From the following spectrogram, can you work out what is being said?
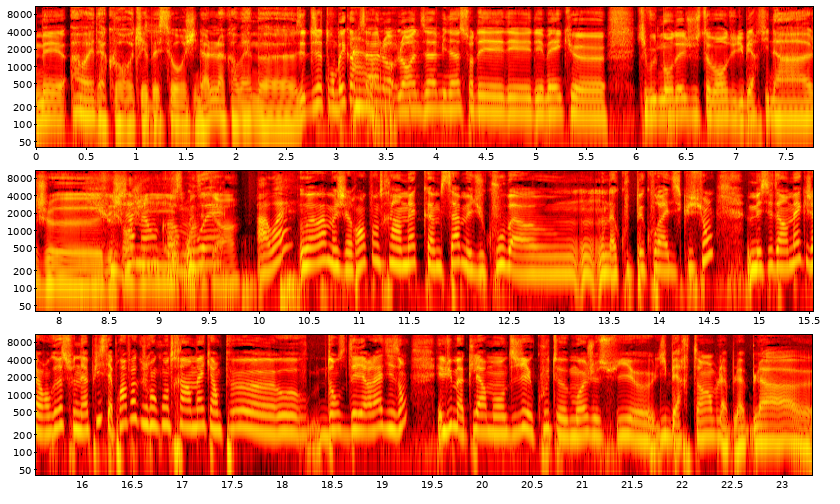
Mais ah ouais d'accord ok bah c'est original là quand même. Euh, Vous êtes déjà tombé comme Ah ça ouais. Lo- Lorenza Mina sur des des, des mecs euh, qui vous demandaient justement du libertinage, euh, des Jamais encore, changismes, etc. Ah ouais? Ouais, ouais, moi j'ai rencontré un mec comme ça, mais du coup, bah, on, on a coupé court à la discussion. Mais c'était un mec que j'ai rencontré sur une appli. C'est la première fois que je rencontrais un mec un peu euh, dans ce délire-là, disons. Et lui m'a clairement dit, écoute, euh, moi je suis euh, libertin, blablabla, euh,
